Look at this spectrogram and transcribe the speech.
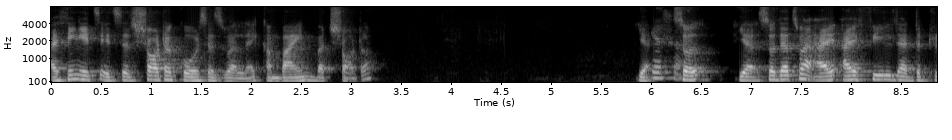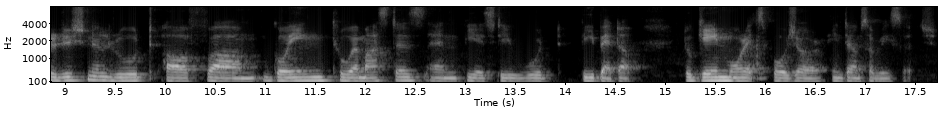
I think it's it's a shorter course as well, like combined but shorter. Yeah. Yes, so yeah, so that's why I, I feel that the traditional route of um, going through a master's and PhD would be better to gain more exposure in terms of research.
